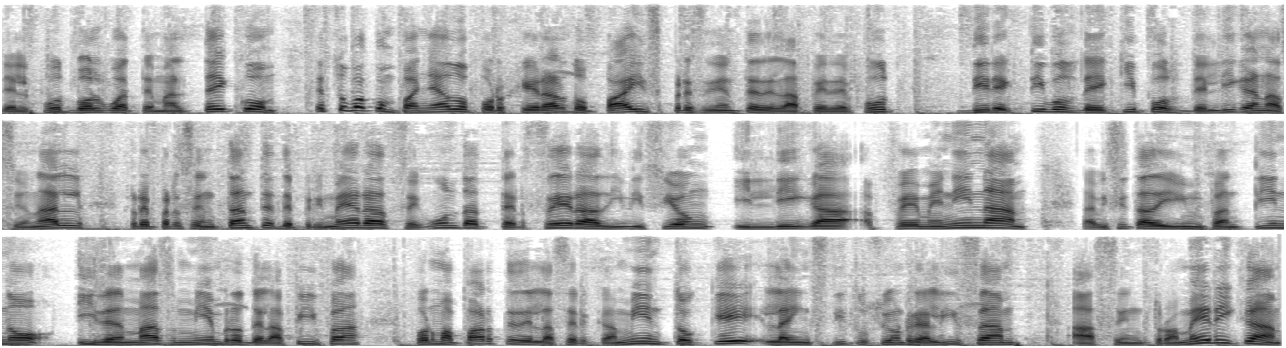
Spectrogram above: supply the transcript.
del fútbol guatemalteco. Estuvo acompañado por Gerardo Pais, presidente de la FEDEFUT, directivos de equipos de Liga Nacional, representantes de Primera, Segunda, Tercera División y Liga Femenina. La visita de Infantino y demás miembros de la FIFA forma parte del acercamiento que la institución realiza a Centroamérica.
